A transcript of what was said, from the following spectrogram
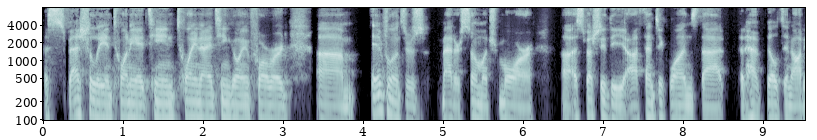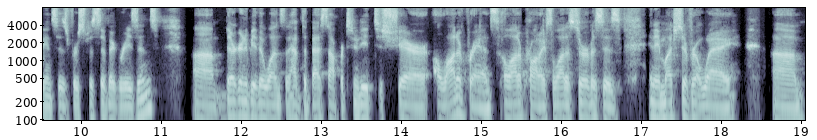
especially in 2018, 2019 going forward, um, influencers matter so much more uh, especially the authentic ones that that have built-in audiences for specific reasons. Um, they're going to be the ones that have the best opportunity to share a lot of brands, a lot of products, a lot of services in a much different way. Um,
